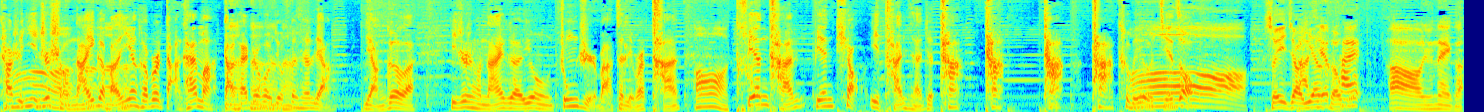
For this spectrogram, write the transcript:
他是一只手拿一个，把烟盒不是打开嘛？打开之后就分成两两个了，一只手拿一个，用中指吧在里边弹。哦，边弹边跳，一弹起来就踏踏踏踏，特别有节奏，哦所以叫烟盒舞。哦，用那个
